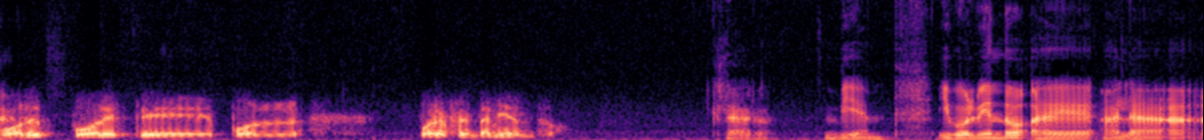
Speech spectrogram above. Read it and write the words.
por por este por por enfrentamiento. Claro, bien. Y volviendo eh, a la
